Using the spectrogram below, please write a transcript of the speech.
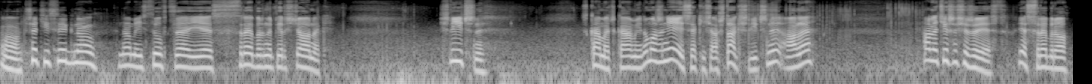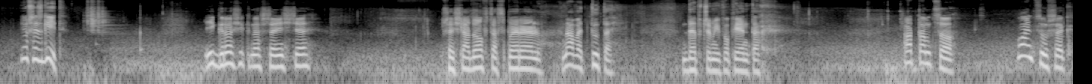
O, trzeci sygnał na miejscówce jest srebrny pierścionek. Śliczny. Z kameczkami. No może nie jest jakiś aż tak śliczny, ale ale cieszę się, że jest. Jest srebro. Już jest git. I grosik na szczęście. Prześladowca z PRL-u. Nawet tutaj depcze mi po piętach. A tam co? Łańcuszek.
